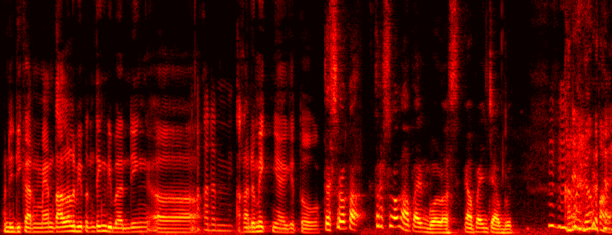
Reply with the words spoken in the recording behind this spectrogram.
pendidikan mentalnya lebih penting dibanding eh, akademik. akademiknya gitu. Terus lo, kak- terus lo ngapain bolos? Ngapain cabut? Karena gampang.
